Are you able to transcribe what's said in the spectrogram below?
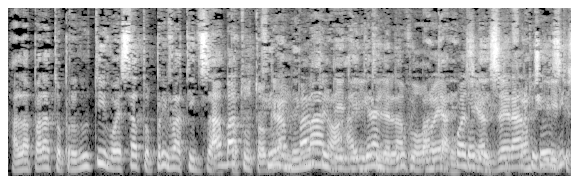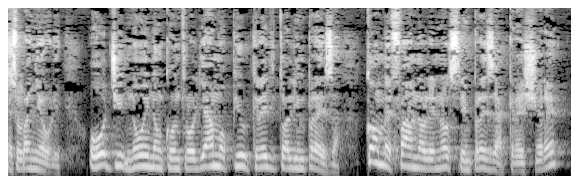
all'apparato produttivo, è stato privatizzato, ha battuto gran parte dei diritti del lavoro e ha quasi azzerato francesi i e spagnoli. Oggi noi non controlliamo più il credito all'impresa. Come fanno le nostre imprese a crescere?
